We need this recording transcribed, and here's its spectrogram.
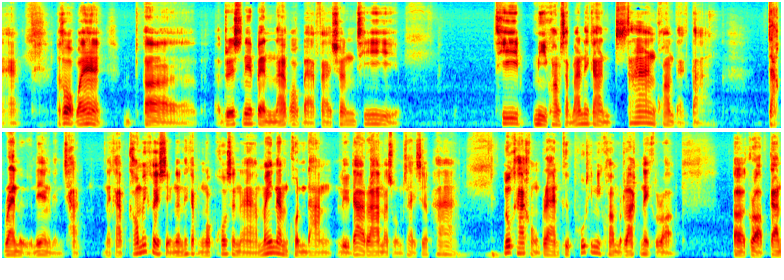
นะฮะแล้วก็บอกว่าดริสเนี่ยเป็นนักออกแบบแฟชั่นที่ที่มีความสามารถในการสร้างความแตกต่าง จากแบรนด์อื่นได้อย่างเด่นชัดนะครับเขาไม่เคยเสียเงินให้กับงบโฆษณา ไม่นำคนดังหรือดารามาสวมใส่เสื้อผ้า ลูกค้าของแบรนด์คือผู้ที่มีความรักในกรอบกรอบการ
